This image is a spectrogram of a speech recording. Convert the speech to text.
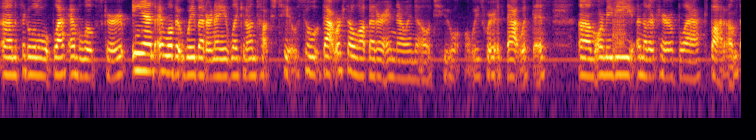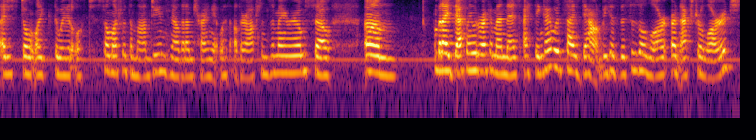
Um, it's like a little black envelope skirt and I love it way better and I like it untucked too. So that works out a lot better and now I know to always wear that with this. Um, or maybe another pair of black bottoms. I just don't like the way that it looked so much with the mom jeans now that I'm trying it with other options in my room. So um, but I definitely would recommend this. I think I would size down because this is a large, an extra large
